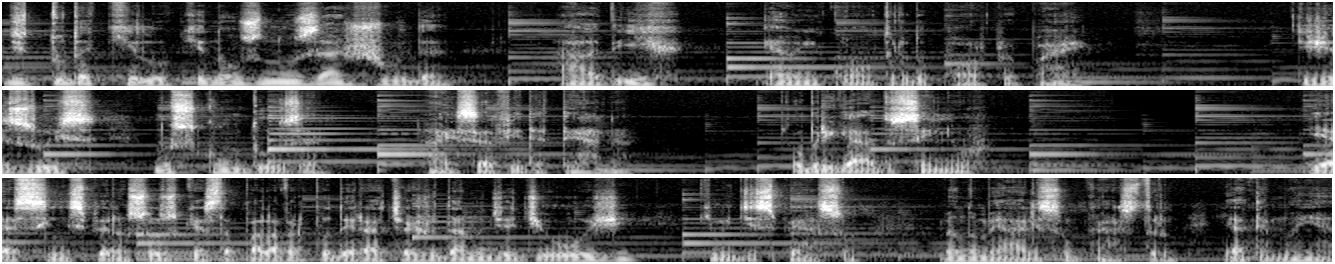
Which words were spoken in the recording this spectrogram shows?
de tudo aquilo que não nos ajuda a ir ao encontro do próprio Pai. Que Jesus nos conduza a essa vida eterna. Obrigado, Senhor. E é assim esperançoso que esta palavra poderá te ajudar no dia de hoje que me despeço. Meu nome é Alisson Castro e até amanhã.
